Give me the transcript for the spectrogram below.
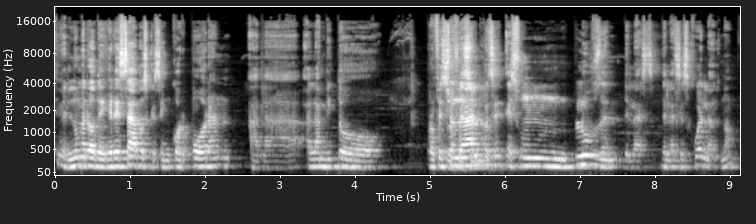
el número de egresados que se incorporan a la, al ámbito profesional, pues es un plus de, de, las, de las escuelas, ¿no?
